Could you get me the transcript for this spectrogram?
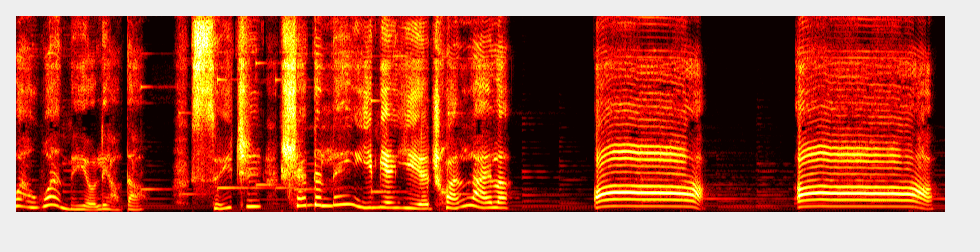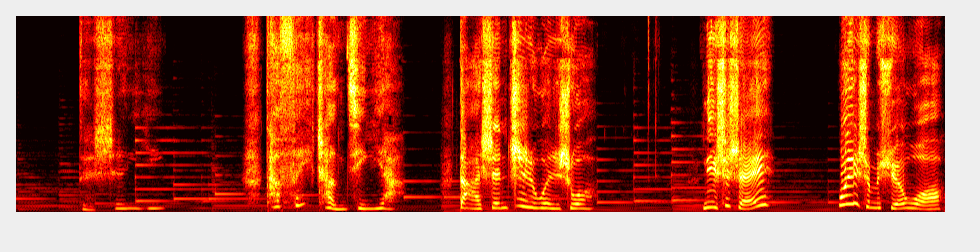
万万没有料到，随之山的另一面也传来了“啊啊”的声音。他非常惊讶，大声质问说：“你是谁？”为什么学我？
